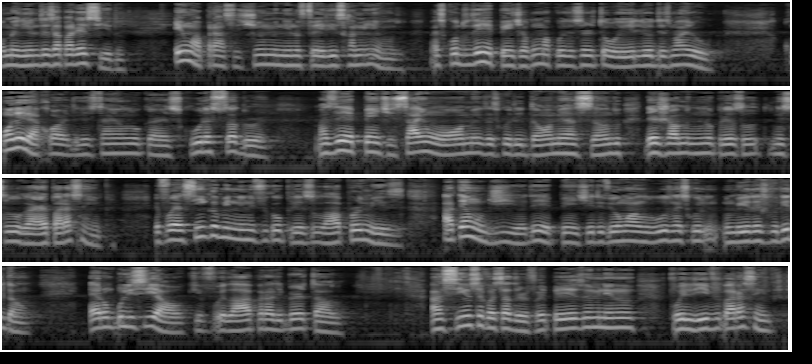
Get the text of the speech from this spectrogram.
O menino desaparecido. Em uma praça tinha um menino feliz caminhando, mas quando de repente alguma coisa acertou ele e desmaiou. Quando ele acorda, ele está em um lugar escuro e assustador. Mas de repente sai um homem da escuridão ameaçando deixar o menino preso nesse lugar para sempre. E foi assim que o menino ficou preso lá por meses. Até um dia, de repente, ele viu uma luz no meio da escuridão. Era um policial que foi lá para libertá-lo. Assim, o sequestrador foi preso e o menino foi livre para sempre.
